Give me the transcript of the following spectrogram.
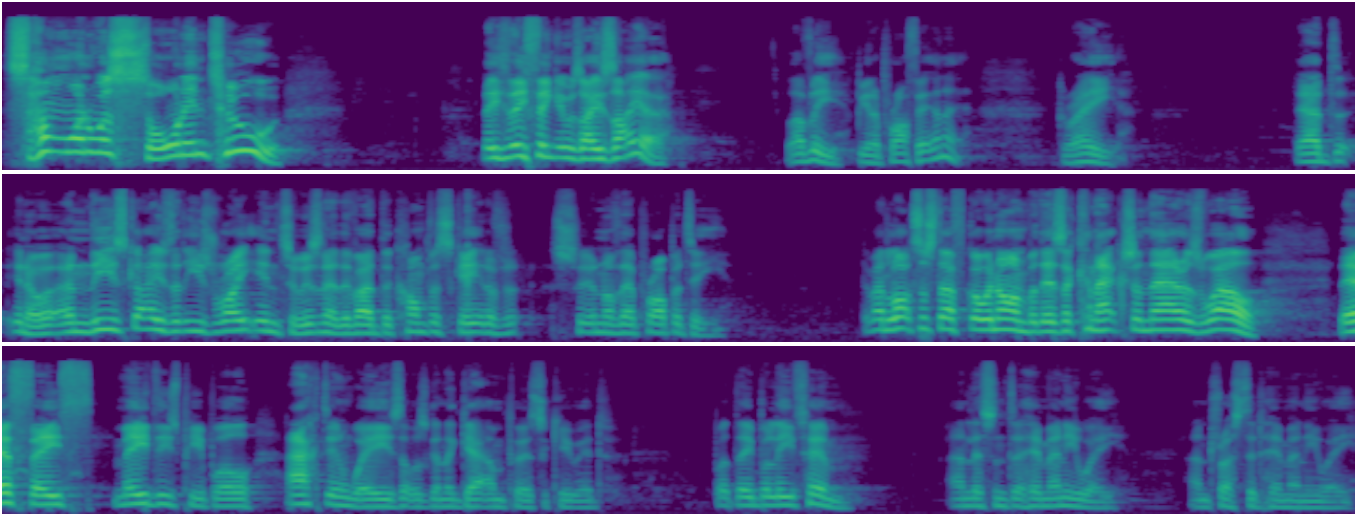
Someone was sawn in two. They, they think it was Isaiah. Lovely, being a prophet, isn't it? Great. They had, you know, and these guys that he's writing to, isn't it? They've had the confiscation of their property. They've had lots of stuff going on, but there's a connection there as well. Their faith made these people act in ways that was going to get them persecuted. But they believed him and listened to him anyway and trusted him anyway.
